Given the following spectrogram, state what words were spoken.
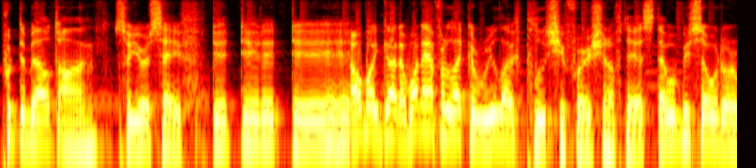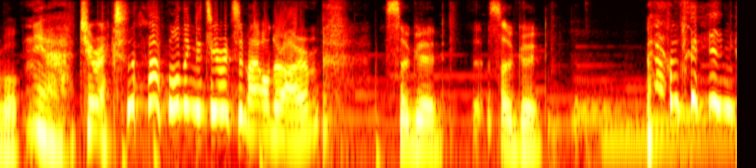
put the belt on so you're safe. Du- du- du- du. Oh my god, I want to have like a real life plushie version of this. That would be so adorable. Yeah, T-Rex. I'm holding the T-Rex in my other arm. So good. So good. I'm thinking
